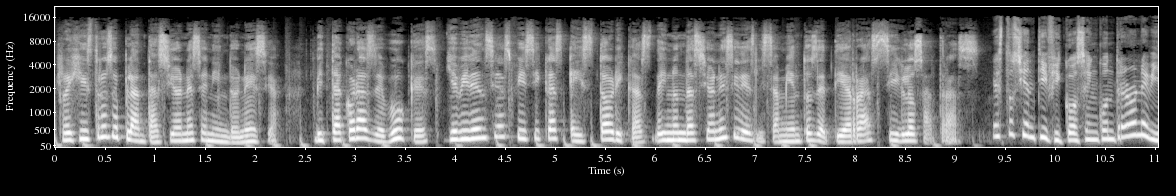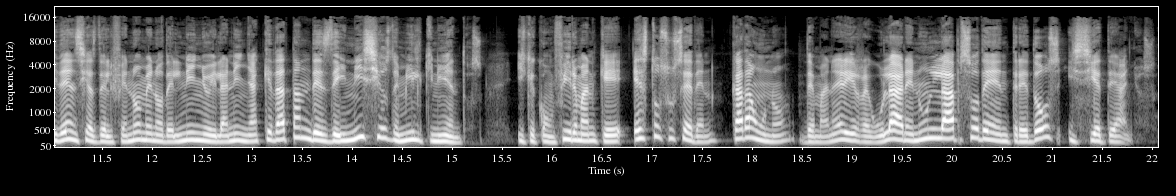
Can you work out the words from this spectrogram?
registros de plantaciones en Indonesia, bitácoras de buques y evidencias físicas e históricas de inundaciones y deslizamientos de tierra siglos atrás. Estos científicos encontraron evidencias del fenómeno del niño y la niña que datan desde inicios de 1500 y que confirman que estos suceden, cada uno, de manera irregular en un lapso de entre 2 y 7 años.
